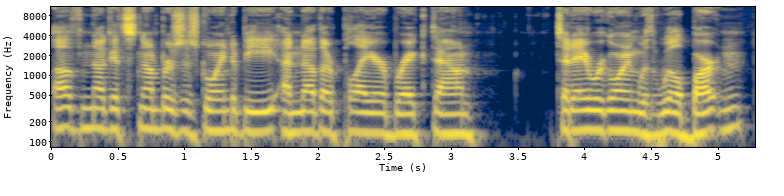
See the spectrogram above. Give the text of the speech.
of Nuggets Numbers is going to be another player breakdown. Today we're going with Will Barton.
